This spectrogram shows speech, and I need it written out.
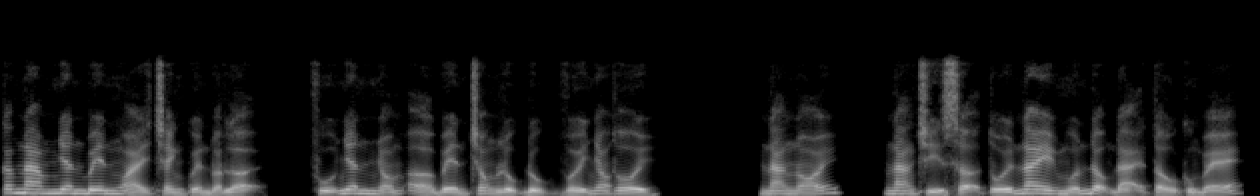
các nam nhân bên ngoài tranh quyền đoạt lợi, phụ nhân nhóm ở bên trong lục đục với nhau thôi. Nàng nói, nàng chỉ sợ tối nay muốn động đại tẩu cung bé,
